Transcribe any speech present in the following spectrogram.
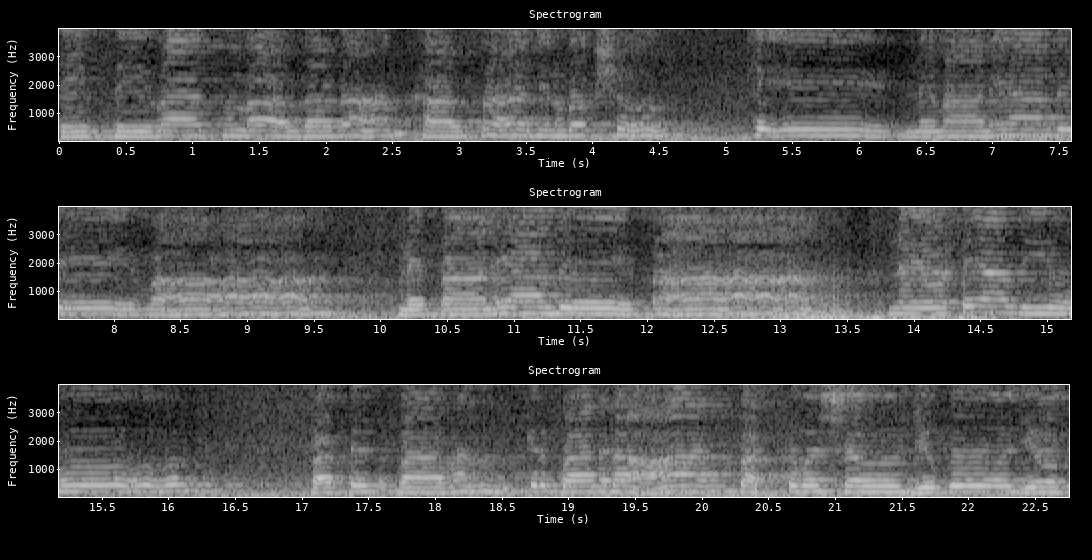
ਤੇ ਸੇਵਾ ਸੰਭਾਲ ਦਾ ਦਾਨ ਖਾਲਸਾ ਜਿਨ ਬਖਸ਼ੋ। ਹੇ ਨਿਮਾਨਿਆਂ ਦੇ ਮਾਂ, ਨਿਤਾਨਿਆਂ ਦੇ ਤਾਂ ਨਿਯੋਤਿਆਂ ਦੀ ਓਰ ਪਤਿਤ ਪਾਵਨ ਕਿਰਪਾ ਨਿਧਾਨ, ਭਗਤ ਵਸ਼ਲ ਜੁਗੋ ਜੋਗ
